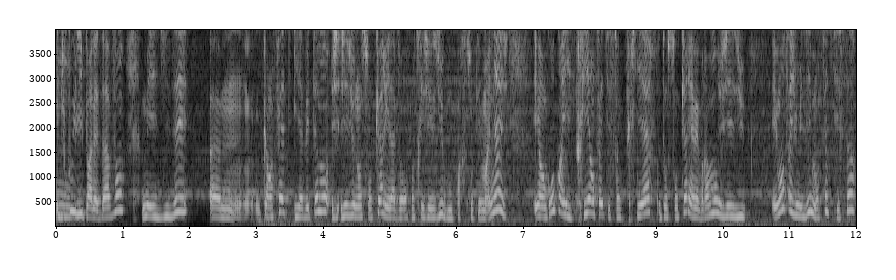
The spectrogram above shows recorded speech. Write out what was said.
Et du coup, il y parlait d'avant, mais il disait euh, qu'en fait, il y avait tellement Jésus dans son cœur, il avait rencontré Jésus bon, par son témoignage. Et en gros, quand il priait, en fait, ces cinq prières, dans son cœur, il y avait vraiment Jésus. Et moi, en fait, je me disais, mais en fait, c'est ça,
